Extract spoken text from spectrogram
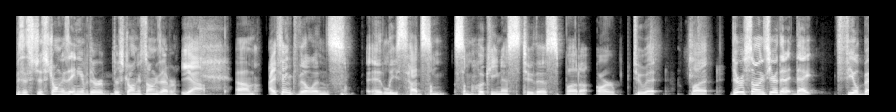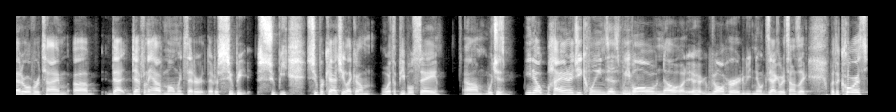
is as just strong as any of their their strongest songs ever. Yeah. Um, I think villains at least had some some hookiness to this, but uh, or to it, but there are songs here that that feel better over time. Uh, that definitely have moments that are that are soupy, soupy, super catchy. Like um, what the people say, um, which is you know high energy queens as we've Mhm. all know, we've all heard. We know exactly what it sounds like. But the chorus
